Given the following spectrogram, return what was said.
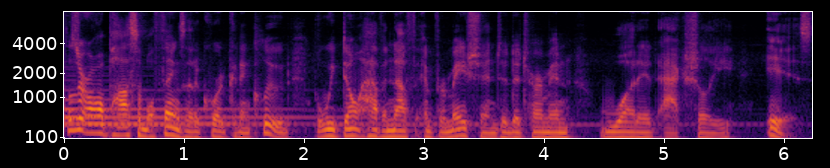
Those are all possible things that a chord could include, but we don't have enough information to determine what it actually is.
